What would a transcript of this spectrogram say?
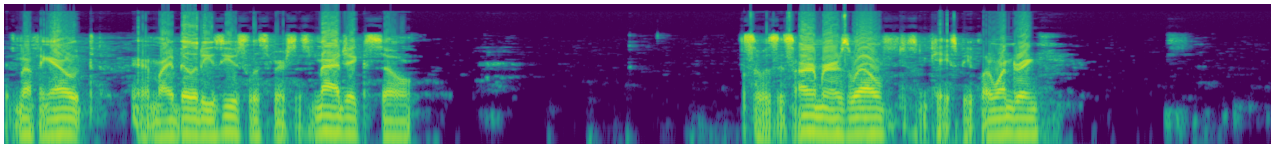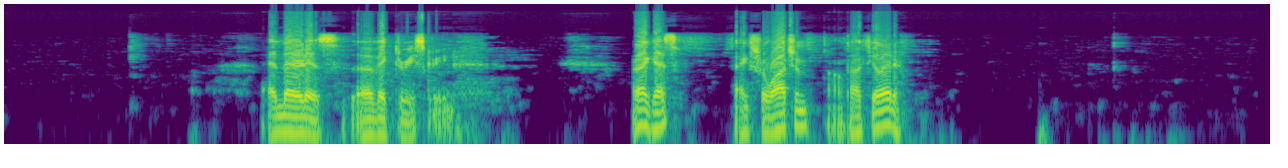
There's nothing out, and my ability is useless versus magic, so so is this armor as well, just in case people are wondering. And there it is, the victory screen. Alright guys, thanks for watching. I'll talk to you later.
